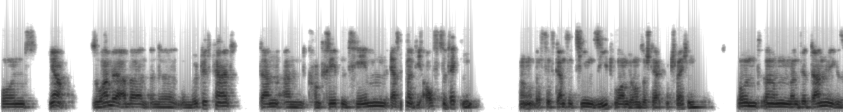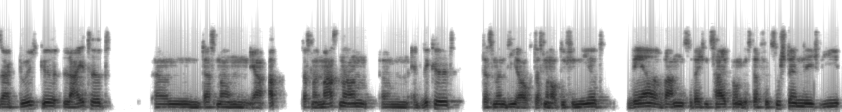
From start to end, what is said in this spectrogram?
Und ja, so haben wir aber eine, eine Möglichkeit, dann an konkreten Themen erstmal die aufzudecken, dass das ganze Team sieht, wo haben wir unsere Stärken und Schwächen Und ähm, man wird dann, wie gesagt, durchgeleitet, ähm, dass man ja ab, dass man Maßnahmen ähm, entwickelt, dass man die auch, dass man auch definiert, wer, wann, zu welchem Zeitpunkt ist dafür zuständig, wie,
